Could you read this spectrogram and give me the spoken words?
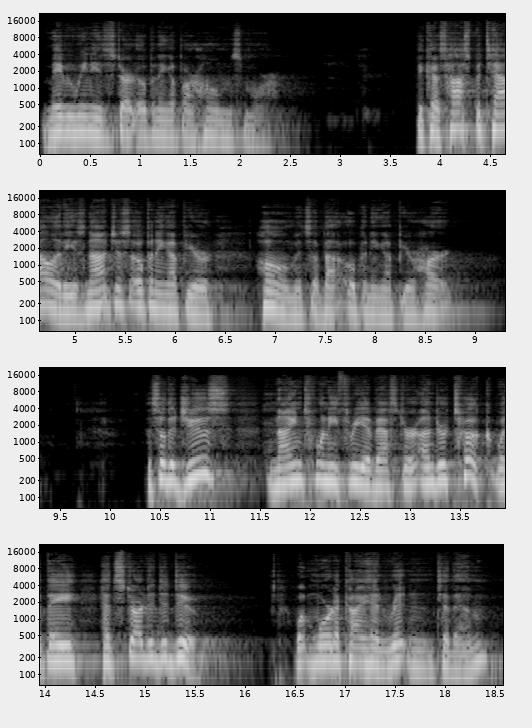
maybe we need to start opening up our homes more. Because hospitality is not just opening up your home, it's about opening up your heart. And so the Jews, 923 of Esther, undertook what they had started to do, what Mordecai had written to them,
